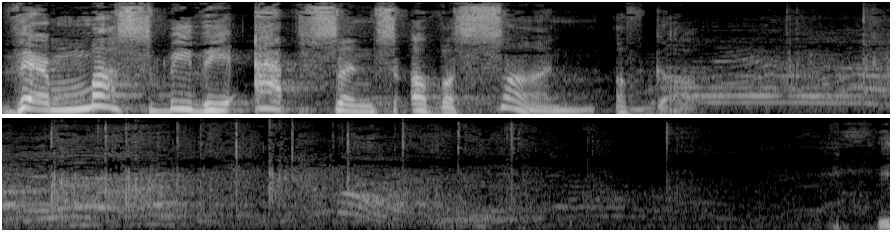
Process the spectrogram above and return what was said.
there must be the absence of a son of God.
